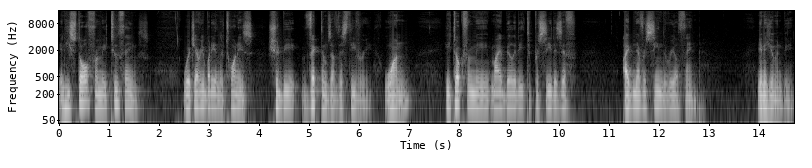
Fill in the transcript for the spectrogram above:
and he stole from me two things, which everybody in their 20s should be victims of this thievery. One, he took from me my ability to proceed as if I'd never seen the real thing in a human being.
